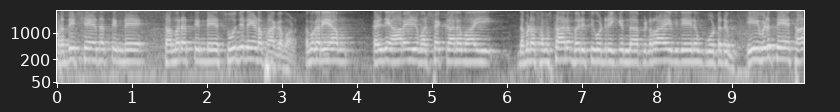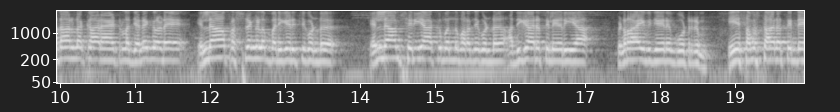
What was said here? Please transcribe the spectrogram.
പ്രതിഷേധത്തിന്റെ സമരത്തിന്റെ സൂചനയുടെ ഭാഗമാണ്. നമുക്കറിയാം കഴിഞ്ഞ ആറേഴ് വർഷക്കാലമായി നമ്മുടെ സംസ്ഥാനം ഭരിച്ചുകൊണ്ടിരിക്കുന്ന പിണറായി വിജയനും കൂട്ടരും ഈ ഇവിടുത്തെ സാധാരണക്കാരായിട്ടുള്ള ജനങ്ങളുടെ എല്ലാ പ്രശ്നങ്ങളും പരിഹരിച്ചുകൊണ്ട് എല്ലാം ശരിയാക്കുമെന്ന് പറഞ്ഞുകൊണ്ട് അധികാരത്തിലേറിയ പിണറായി വിജയനും കൂട്ടരും ഈ സംസ്ഥാനത്തിന്റെ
